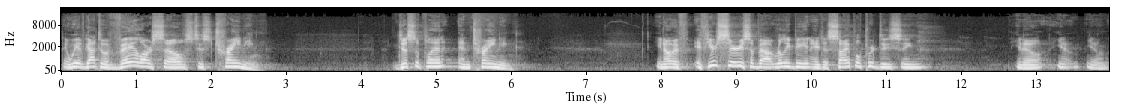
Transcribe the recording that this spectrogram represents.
then we have got to avail ourselves to training. Discipline and training. You know, if, if you're serious about really being a disciple producing, you know, you know, you know,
